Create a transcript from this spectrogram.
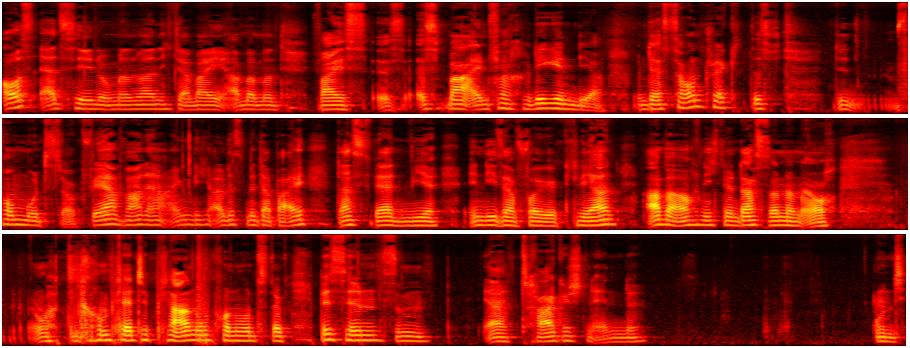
aus Erzählung, man war nicht dabei, aber man weiß es. Es war einfach legendär. Und der Soundtrack des, vom Woodstock. Wer war da eigentlich alles mit dabei? Das werden wir in dieser Folge klären. Aber auch nicht nur das, sondern auch, auch die komplette Planung von Woodstock bis hin zum ja, tragischen Ende. Und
